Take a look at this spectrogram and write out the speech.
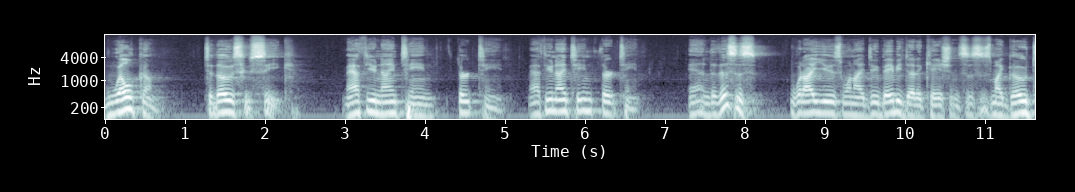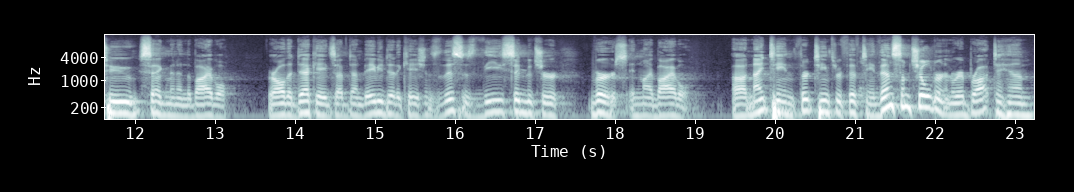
welcome to those who seek. Matthew 19, 13. Matthew 19, 13. And this is what I use when I do baby dedications. This is my go to segment in the Bible. For all the decades I've done baby dedications, this is the signature verse in my Bible. Uh, 19, 13 through 15. Then some children were brought to him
